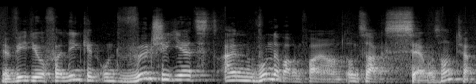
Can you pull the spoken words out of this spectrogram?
Video verlinken und wünsche jetzt einen wunderbaren Feierabend und sage Servus und Ciao.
